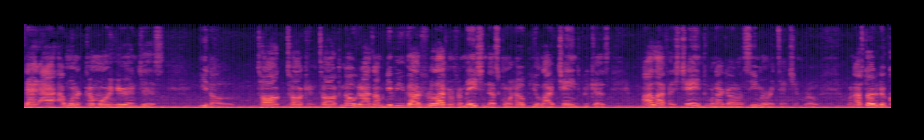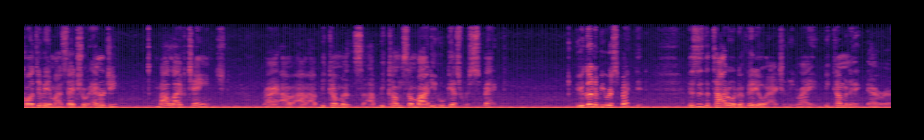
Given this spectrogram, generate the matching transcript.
that I, I want to come on here and just, you know, talk, talk, and talk. No, guys, I'm giving you guys real life information that's going to help your life change because my life has changed when I got on semen retention, bro. When I started to cultivate my sexual energy, my life changed right? I, I, become a, I become somebody who gets respect. You're gonna be respected. This is the title of the video, actually, right? Becoming a,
